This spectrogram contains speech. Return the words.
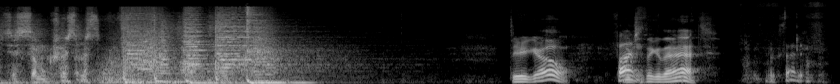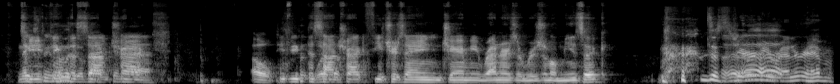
It's just some Christmas. There you go. Fun. What'd you think of that? I'm excited. Do you me think wanna the go back uh, soundtrack oh, do you think the what about- soundtrack features any Jeremy Renner's original music? Does Jeremy uh, Renner have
